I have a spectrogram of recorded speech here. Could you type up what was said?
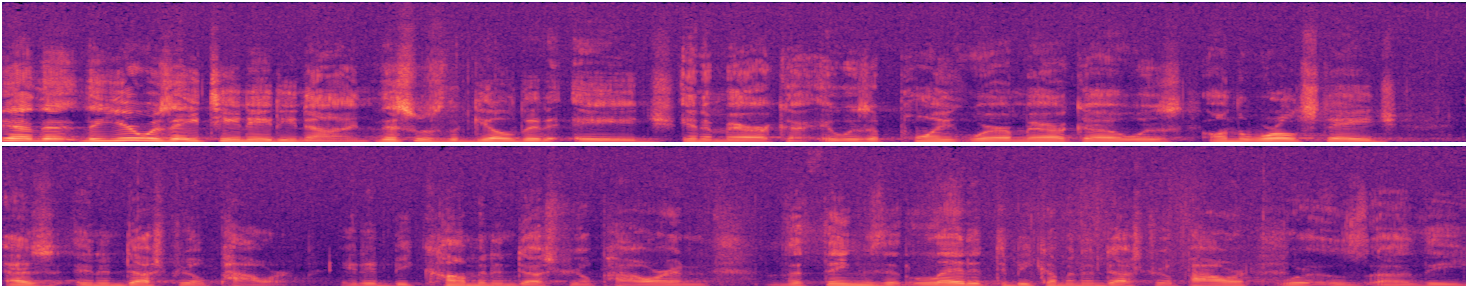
Yeah, the, the year was 1889. This was the Gilded Age in America. It was a point where America was on the world stage as an industrial power. It had become an industrial power, and the things that led it to become an industrial power was uh, the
